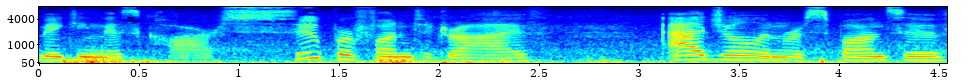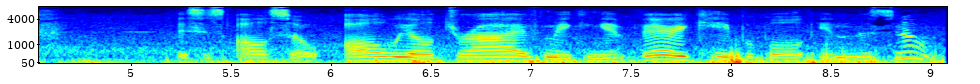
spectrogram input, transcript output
making this car super fun to drive, agile and responsive, this is also all-wheel drive, making it very capable in the snow.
